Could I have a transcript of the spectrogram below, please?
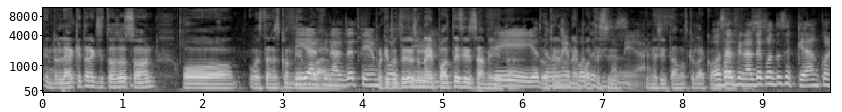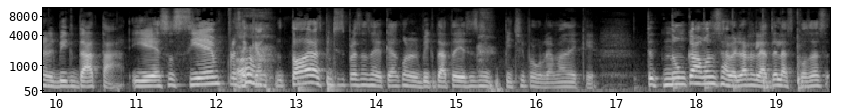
en realidad, ¿qué tan exitosos son o, o están escondiendo Sí, al final de tiempo, Porque tú tienes una hipótesis, amiguita. Sí, yo tú tengo tienes una hipótesis, Y necesitamos que la compartas. O sea, al final de cuentas se quedan con el Big Data. Y eso siempre se ah. quedan... Todas las pinches empresas se quedan con el Big Data y ese es mi pinche problema de que nunca vamos a saber la realidad de las cosas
